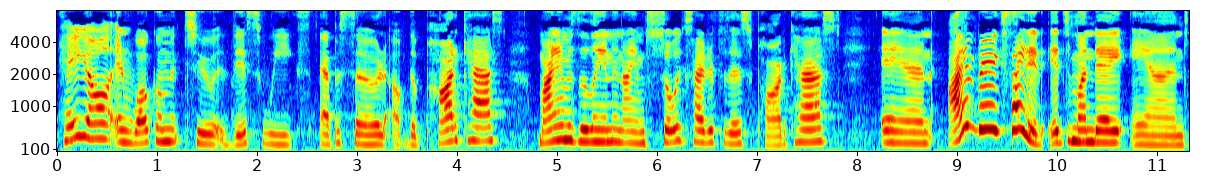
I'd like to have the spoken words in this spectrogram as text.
Hey, y'all, and welcome to this week's episode of the podcast. My name is Lillian, and I am so excited for this podcast. And I'm very excited. It's Monday, and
